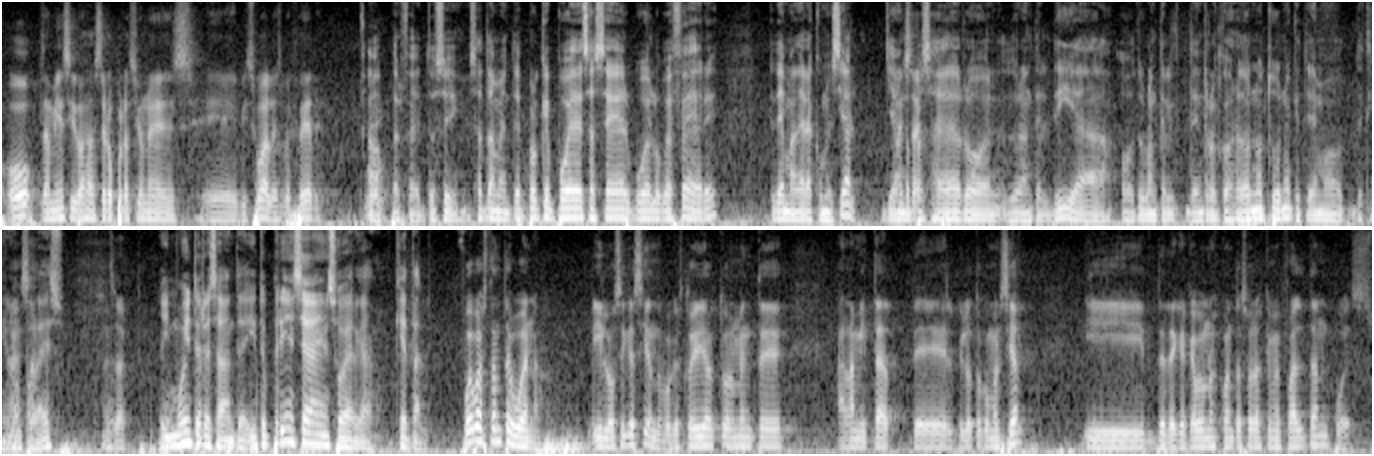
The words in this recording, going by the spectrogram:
O también si vas a hacer operaciones eh, visuales, BFR. Ah, perfecto, sí, exactamente. Porque puedes hacer vuelos BFR de manera comercial, llevando Exacto. pasajeros durante el día o durante el, dentro del corredor nocturno que tenemos destinado para eso. Exacto. Y muy interesante. ¿Y tu experiencia en Suerga? ¿Qué tal? Fue bastante buena y lo sigue siendo porque estoy actualmente a la mitad del piloto comercial y desde que acabe unas cuantas horas que me faltan, pues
